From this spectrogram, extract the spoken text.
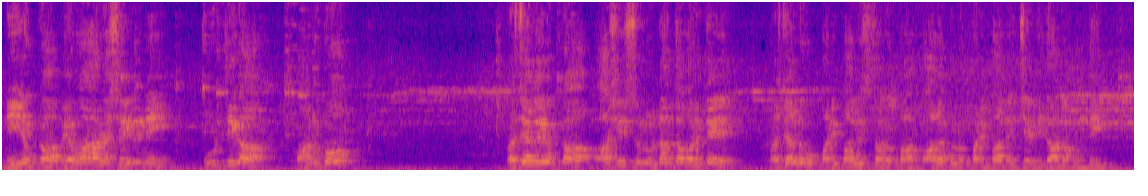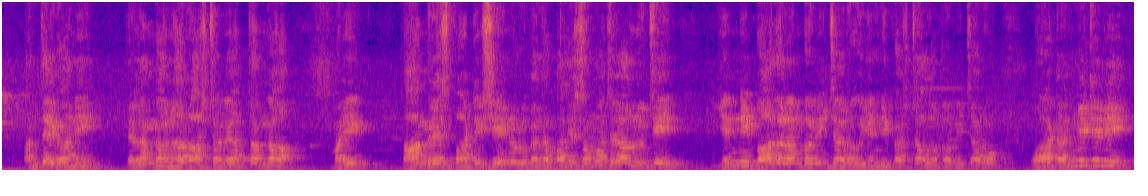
నీ యొక్క వ్యవహార శైలిని పూర్తిగా మానుకో. ప్రజల యొక్క ఆశీస్సులు ఉన్నంత వరకే ప్రజలు పరిపాలిస్తారు పా- పాలకులు పరిపాలించే విధానం ఉంది. అంతేగాని తెలంగాణ రాష్ట్ర వ్యాప్తంగా మరి కాంగ్రెస్ పార్టీ శ్రేణులు గత పది సంవత్సరాల నుంచి ఎన్ని బాధలు అనుభవించారో ఎన్ని కష్టాలు అనుభవించారో వాటన్నిటినీ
